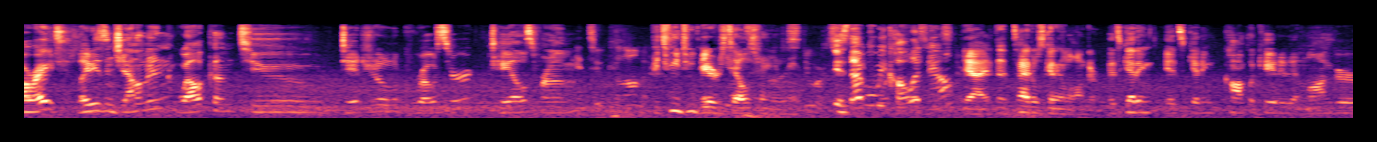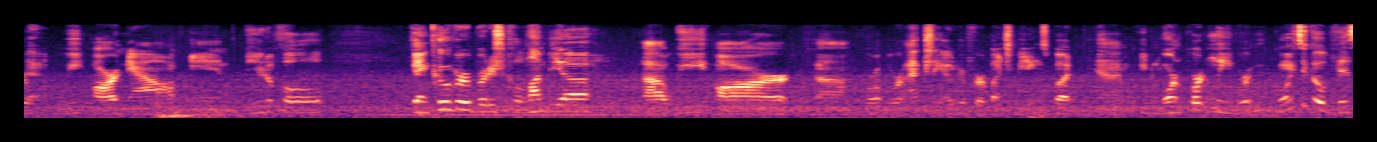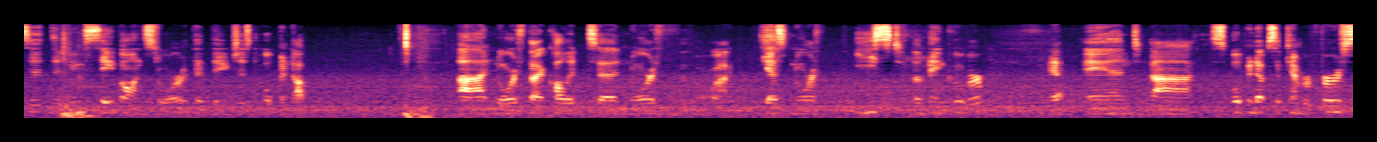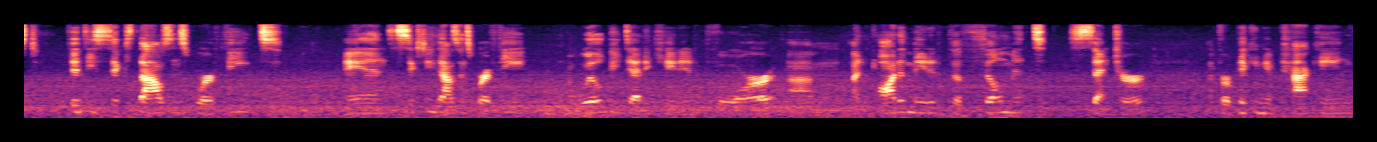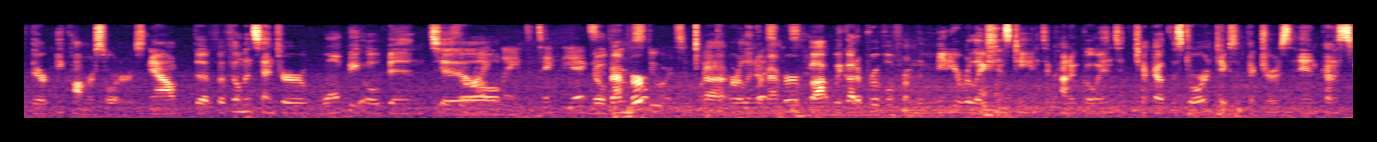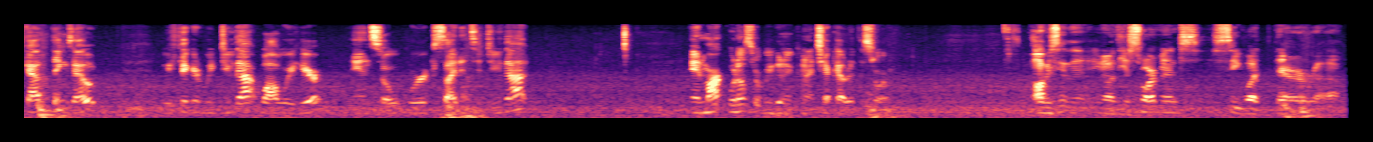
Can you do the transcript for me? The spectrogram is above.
rolling. All right, ladies and gentlemen, welcome to Digital Grocer Tales from. in two kilometers. Between two Take beers, tales exit from the on road. Stewart's Is that what we call it now? Yeah, the title's getting longer. It's getting it's getting complicated and longer. Yeah. We are now in beautiful Vancouver, British Columbia. Uh, we are uh, we're, we're actually out here for a bunch of meetings, but um, even more importantly, we're going to go visit the new Save On store that they just opened up. Uh, north, I call it uh, north, or I guess northeast of Vancouver. Yeah. And uh, it's opened up September 1st, 56,000 square feet, and 16,000 square feet will be dedicated for um, an automated fulfillment center for picking and packing their e-commerce orders. Now, the fulfillment center won't be open Use till right to take the exit November, Stewart's uh, early November, Street. but we got approval from the media relations team to kind of go in to check out the store and take some pictures and kind of scout things out. We figured we'd do that while we're here, and so we're excited to do that. And Mark, what else are we going to kind of check out at the store? Obviously, the, you know the assortment. See what their uh,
